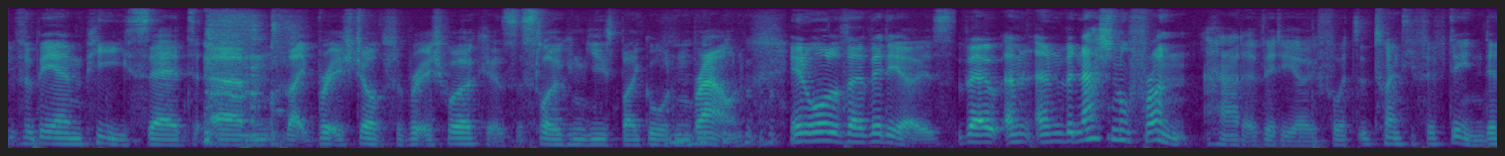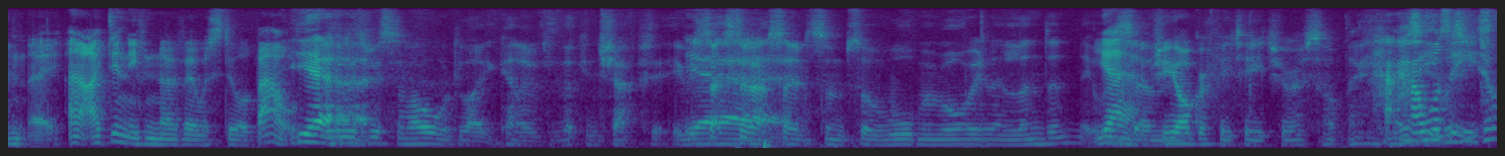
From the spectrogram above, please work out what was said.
the BNP said um, like British jobs for British workers, a slogan used by Gordon Brown in all of their videos. There, and, and the National Front had a video for 2015, didn't they? And I didn't even know they were still about. Yeah, it was with some old, like, kind of looking chap. He was Yeah. stood outside some sort of war memorial in London. It Yeah. was, um, Geography teacher or something. How, how was, was it he he spoke?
